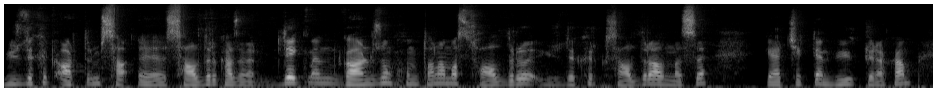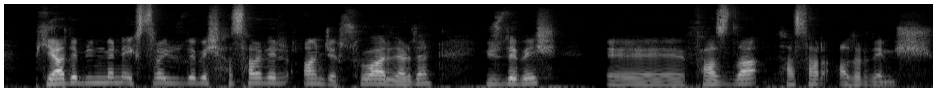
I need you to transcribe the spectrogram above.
%40 arttırmış sa- e, saldırı kazanır. Direktmen garnizon komutanı ama saldırı %40 saldırı alması gerçekten büyük bir rakam. Piyade birimlerine ekstra %5 hasar verir ancak süvarilerden %5 e, fazla hasar alır demiş.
